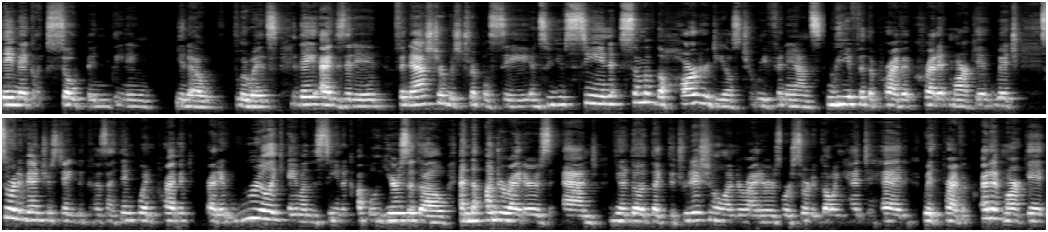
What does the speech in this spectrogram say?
They make like soap and cleaning you know, fluids. They exited. Finastra was triple C. And so you've seen some of the harder deals to refinance leave for the private credit market, which sort of interesting because I think when private credit really came on the scene a couple years ago and the underwriters and, you know, the, like the traditional underwriters were sort of going head to head with private credit market,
